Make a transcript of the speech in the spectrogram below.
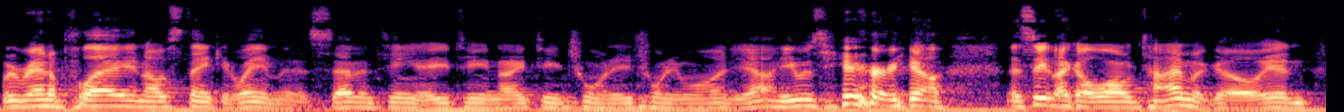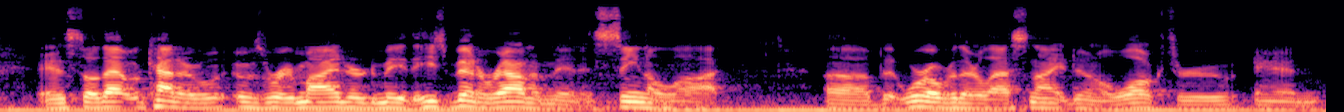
we ran a play, and I was thinking, wait a minute, 17, 18, 19, 20, 21. Yeah, he was here. You know, it seemed like a long time ago, and and so that would kind of it was a reminder to me that he's been around a minute, seen a lot. Uh, but we're over there last night doing a walkthrough, and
